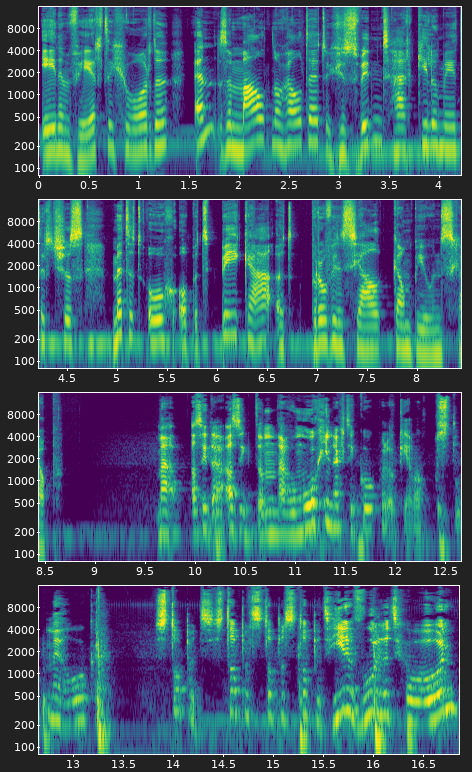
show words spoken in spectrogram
41 geworden en ze maalt nog altijd gezwind haar kilometertjes met het oog op het PK, het provinciaal kampioenschap. Maar als ik, dat, als ik dan daar omhoog ging, dacht ik ook wel, oké, maar stop met roken. Stop het, stop het, stop het, stop het. Hier voel het gewoon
